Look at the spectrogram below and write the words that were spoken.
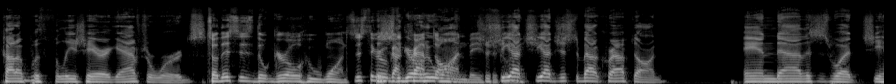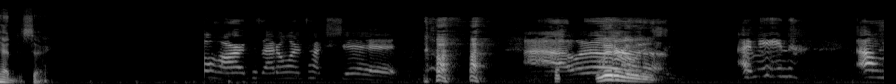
caught up with Felicia Herrig afterwards. So this is the girl who won. So this is the girl This who is got girl crapped who on, won. basically. So she got she got just about crapped on, and uh, this is what she had to say. so hard because I don't want to talk shit. Ah, well, Literally. I mean, um,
